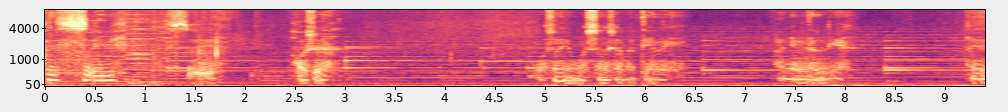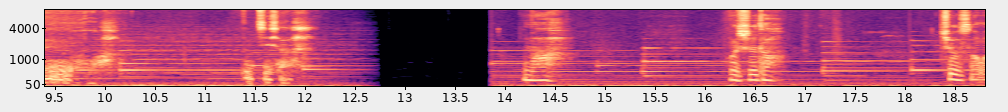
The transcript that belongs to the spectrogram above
跟思雨，思雨，浩轩，我想用我剩下的电力，把你们的脸。还有你的话都记下来，妈。我知道，就算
